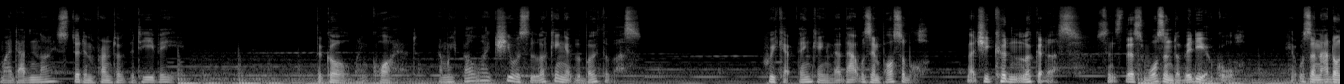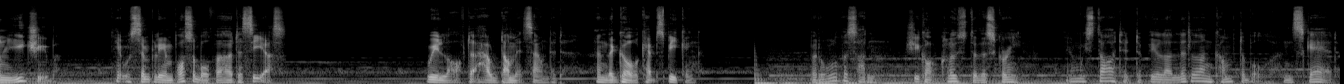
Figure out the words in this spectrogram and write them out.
My dad and I stood in front of the TV. The girl went quiet, and we felt like she was looking at the both of us. We kept thinking that that was impossible, that she couldn't look at us, since this wasn't a video call. It was an ad on YouTube. It was simply impossible for her to see us. We laughed at how dumb it sounded, and the girl kept speaking. But all of a sudden, she got close to the screen, and we started to feel a little uncomfortable and scared.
